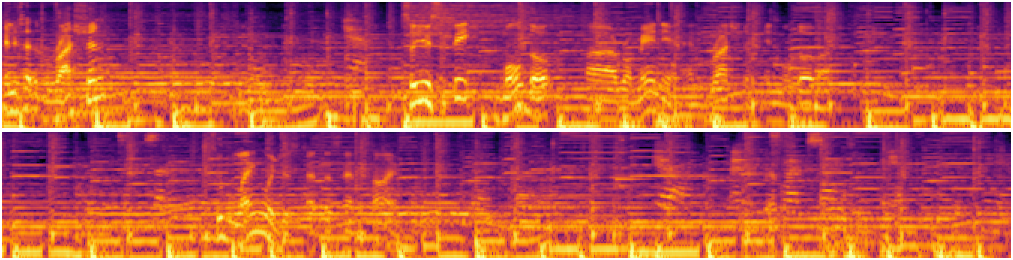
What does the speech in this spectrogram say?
And you said Russian? Yeah. So you speak Moldo, uh, Romanian and Russian in Moldova. Exactly. Two languages at the same time. Yeah. And it's like something in Lithuania.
